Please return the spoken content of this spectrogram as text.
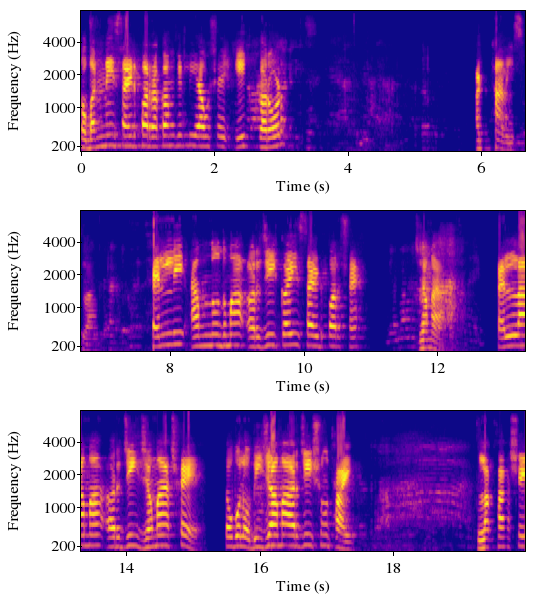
તો બંને સાઈડ પર રકમ કેટલી આવશે? એક કરોડ અઠાવીસ લાખ. પહેલી આમનોંધમાં અરજી કઈ સાઈડ પર છે? જમા. પહેલામાં અરજી જમા છે. તો બોલો, બીજામાં અરજી શું થાય? લખાશે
